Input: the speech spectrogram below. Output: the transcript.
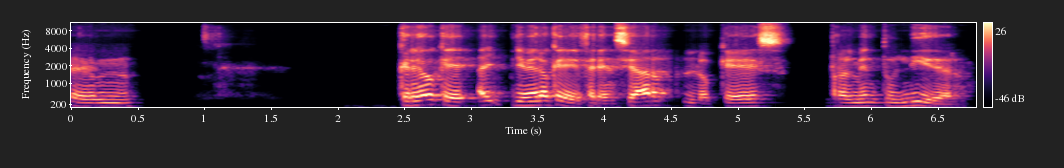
Em, creo que hay primero que diferenciar lo que es realmente un líder,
